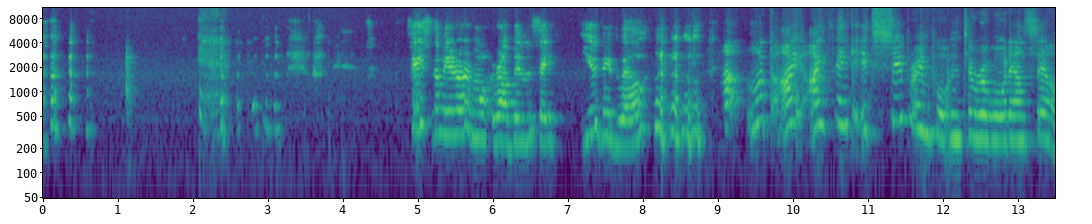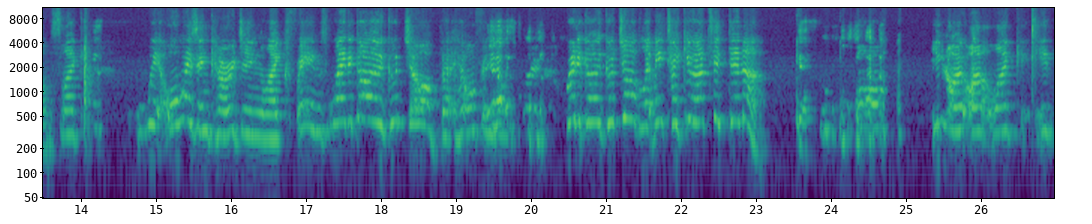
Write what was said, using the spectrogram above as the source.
Face the mirror, Robin, and say, you did well. uh, look, I, I think it's super important to reward ourselves. Like, we're always encouraging, like, friends, way to go, good job. But how often we way to go, good job, let me take you out to dinner? Yes. or, you know, I, like, it,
